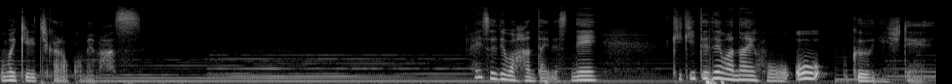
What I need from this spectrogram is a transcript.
思いっきり力を込めます。はいそれでは反対ですね。利き手ではない方をグーにして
